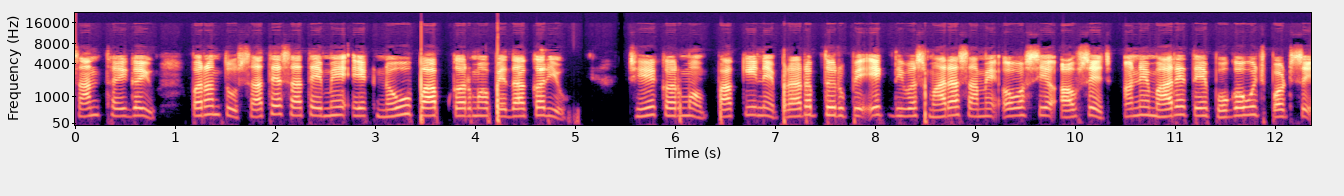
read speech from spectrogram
શાંત થઈ ગયું, પરંતુ સાથે સાથે મેં એક નવું પાપ કર્મ પેદા કર્યું. જે કર્મ પાકીને પ્રારબ્ધ રૂપે એક દિવસ મારા સામે અવશ્ય આવશે જ અને મારે તે ભોગવવું જ પડશે.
